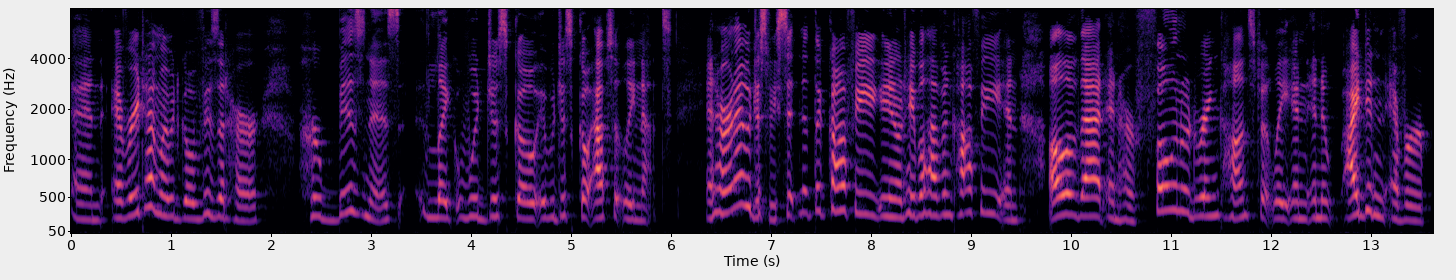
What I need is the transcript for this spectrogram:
and every time I would go visit her, her business like would just go, it would just go absolutely nuts. And her and I would just be sitting at the coffee, you know, table having coffee and all of that. And her phone would ring constantly. And, and it, I didn't ever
